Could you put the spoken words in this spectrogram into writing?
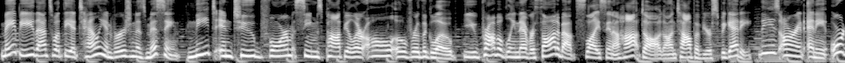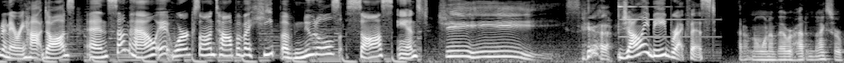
Maybe that's what the Italian version is missing. Meat in tube form seems popular all over the globe. You probably never thought about slicing a hot dog on top of your spaghetti. These aren't any ordinary hot dogs, and somehow it works on top of a heap of noodles, sauce, and cheese. Yeah. Jollibee breakfast. I don't know when I've ever had a nicer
